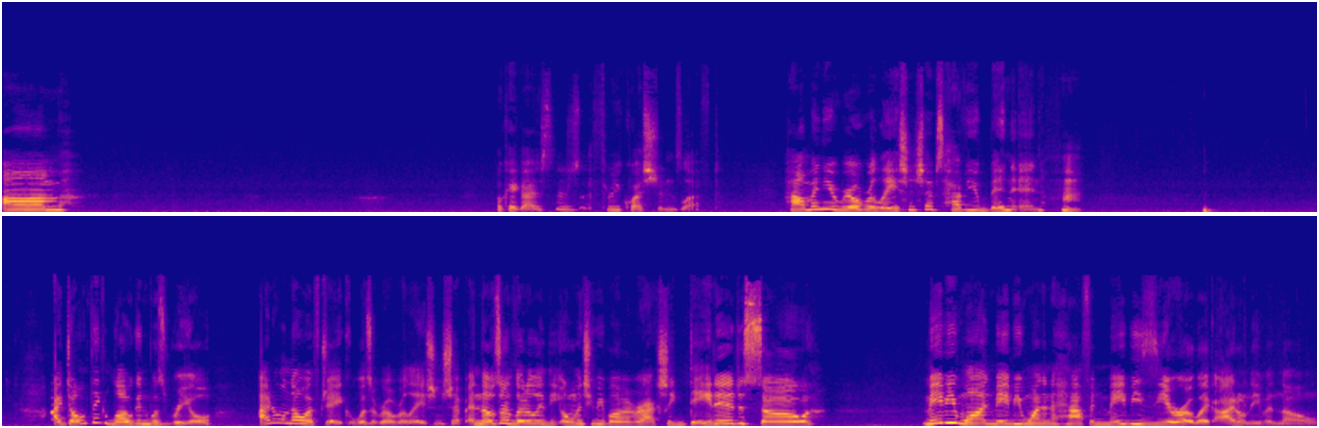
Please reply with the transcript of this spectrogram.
um okay guys there's three questions left. How many real relationships have you been in? Hmm. I don't think Logan was real. I don't know if Jake was a real relationship and those are literally the only two people I've ever actually dated so maybe one, maybe one and a half, and maybe zero. Like, I don't even know.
